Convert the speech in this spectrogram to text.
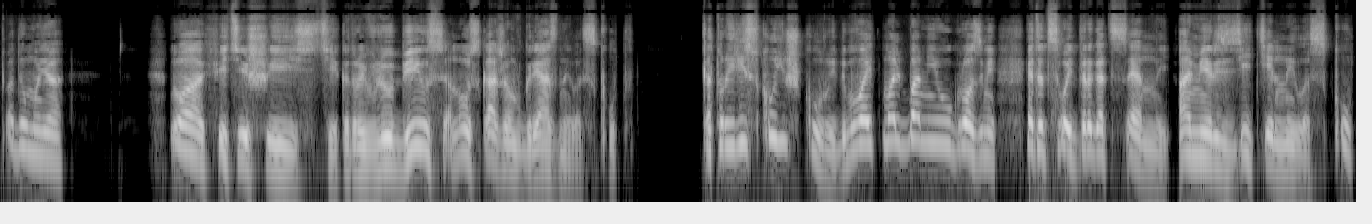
Подумай ну, о фетишисте, который влюбился, ну, скажем, в грязный лоскут, который, рискуя шкурой, добывает мольбами и угрозами этот свой драгоценный, омерзительный лоскут.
